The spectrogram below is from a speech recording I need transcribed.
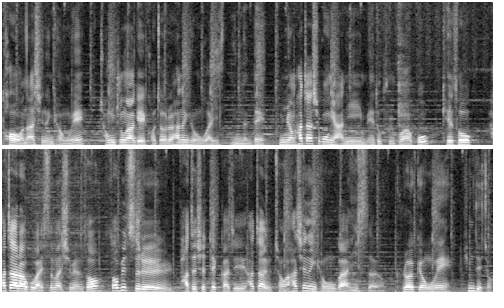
더 원하시는 경우에 정중하게 거절을 하는 경우가 있, 있는데 분명 하자 시공이 아님에도 불구하고 계속 하자라고 말씀하시면서 서비스를 받으실 때까지 하자 요청을 하시는 경우가 있어요. 그럴 경우에 힘들죠.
